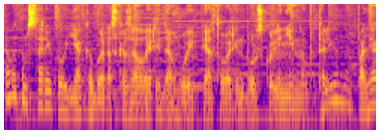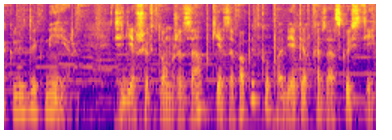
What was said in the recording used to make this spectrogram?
об этом старику якобы рассказал рядовой 5-го Оренбургского линейного батальона поляк Людвиг Мейер, сидевший в том же замке за попытку побега в казахскую степь.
